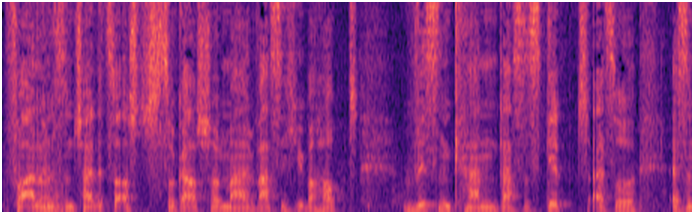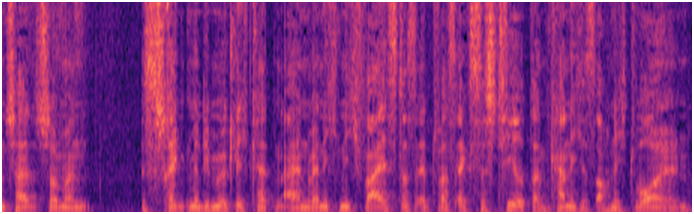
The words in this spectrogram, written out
vor allem, genau. es entscheidet zuerst sogar schon mal, was ich überhaupt wissen kann, dass es gibt. Also es entscheidet schon mal, es schränkt mir die Möglichkeiten ein. Wenn ich nicht weiß, dass etwas existiert, dann kann ich es auch nicht wollen.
